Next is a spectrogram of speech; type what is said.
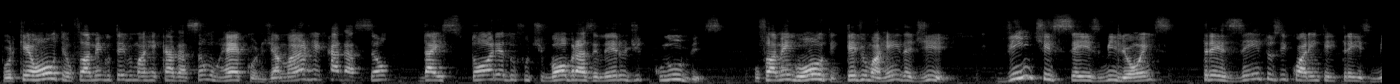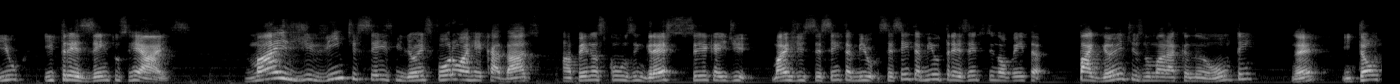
Porque ontem o Flamengo teve uma arrecadação recorde, a maior arrecadação da história do futebol brasileiro de clubes. O Flamengo ontem teve uma renda de 26 milhões 343 mil e 300 reais. Mais de 26 milhões foram arrecadados apenas com os ingressos, cerca de mais de 60 mil, 60 mil 390 pagantes no Maracanã ontem, né? Então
